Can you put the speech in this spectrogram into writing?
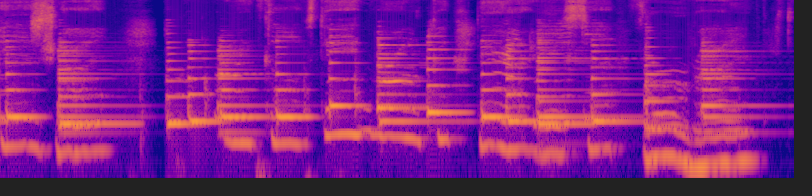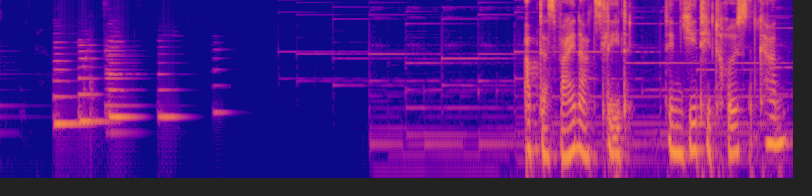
in Schnee? Aus den Ob das Weihnachtslied den Yeti trösten kann?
